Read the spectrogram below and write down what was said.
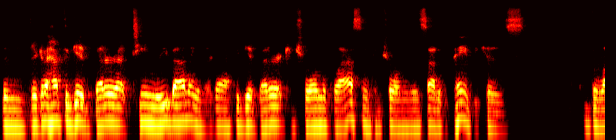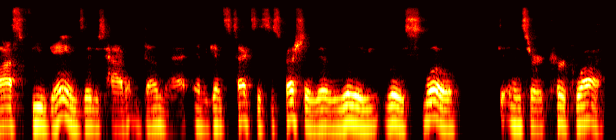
then they're going to have to get better at team rebounding. They're going to have to get better at controlling the glass and controlling the inside of the paint because the last few games they just haven't done that. And against Texas, especially, they're really, really slow to insert Kur Kuath,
